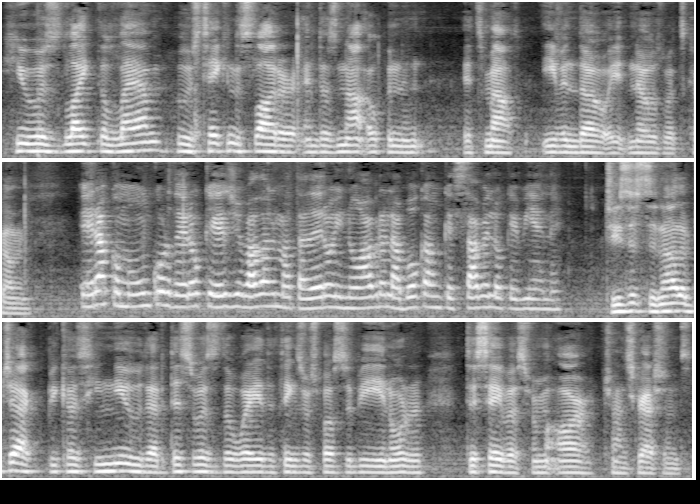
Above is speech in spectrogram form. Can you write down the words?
He was like the lamb who is taken to slaughter and does not open its mouth, even though it knows what's coming. Era como un cordero que es llevado al matadero y no abre la boca aunque sabe lo que viene. Jesus did not object because he knew that this was the way the things were supposed to be in order to save us from our transgressions.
